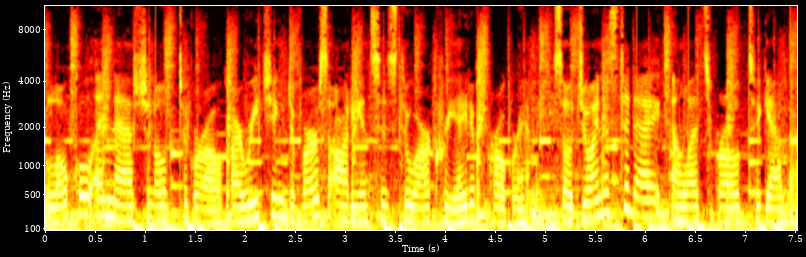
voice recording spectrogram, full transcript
local and national, to grow by reaching diverse audiences through our creative programming. So join us today and let's grow together.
